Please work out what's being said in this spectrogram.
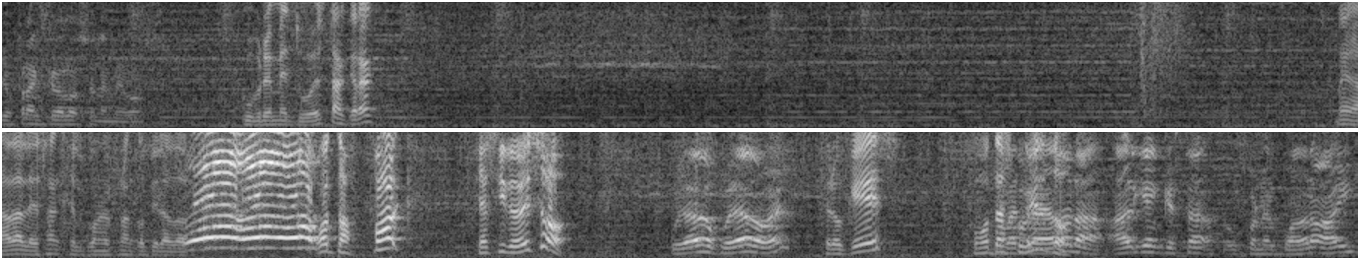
Yo franqueo a los enemigos. Cúbreme tú esta, crack. Venga, dale, es Ángel con el francotirador. ¡Oh, What the fuck? ¿Qué ha sido eso? Cuidado, cuidado, eh. ¿Pero qué es? ¿Cómo te has cubierto? Alguien que está con el cuadrado ahí.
